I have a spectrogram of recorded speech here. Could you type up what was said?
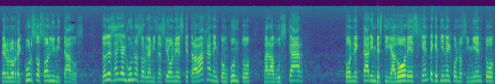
pero los recursos son limitados. Entonces hay algunas organizaciones que trabajan en conjunto para buscar conectar investigadores, gente que tiene el conocimiento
